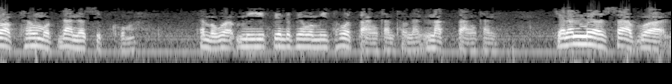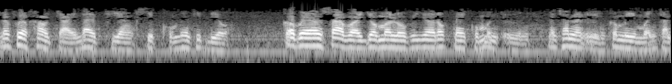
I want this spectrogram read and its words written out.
รอบทั้งหมดด้านละสิบขุมท่านบอกว่ามีเพียงแต่เพียงว่ามีโทษต่างกันเท่านั้นหนักต่างกันฉะนั้นเมื่อทราบว่าและเพื่อเข้าใจได้เพียงสิบขุมเพียงทิศเดียว ก็ไปทราบว่ายมโลกิยรกในขุมอื่นๆในชั้นอื่นๆก็มีเหมือนกัน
